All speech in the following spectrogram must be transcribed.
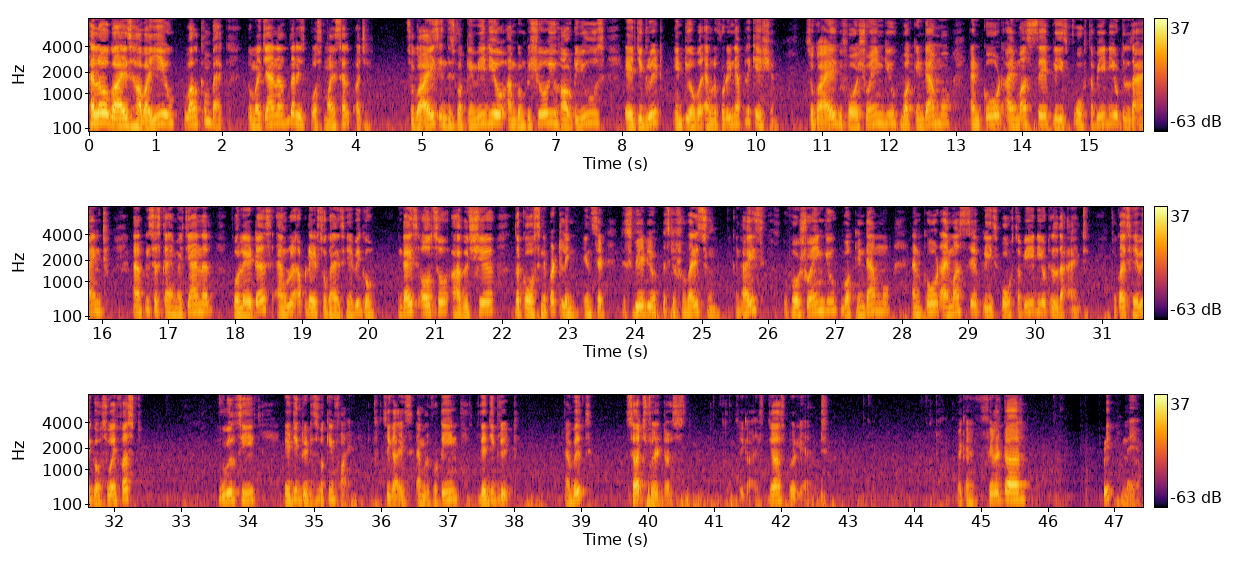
Hello guys, how are you? Welcome back to my channel Therichpost myself Ajay. So guys, in this working video, I'm going to show you how to use AG grid into our Angular 14 application. So guys, before showing you working demo and code, I must say please watch the video till the end and please subscribe my channel for latest Angular updates. So guys, here we go. And guys, also I will share the code snippet link inside this video description very soon. And guys, before showing you working demo and code, I must say please watch the video till the end. So guys, here we go. So first you will see AgGrid is working fine. See guys, Angular 14 with AgGrid and with search filters. See guys, just brilliant. We can filter with name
